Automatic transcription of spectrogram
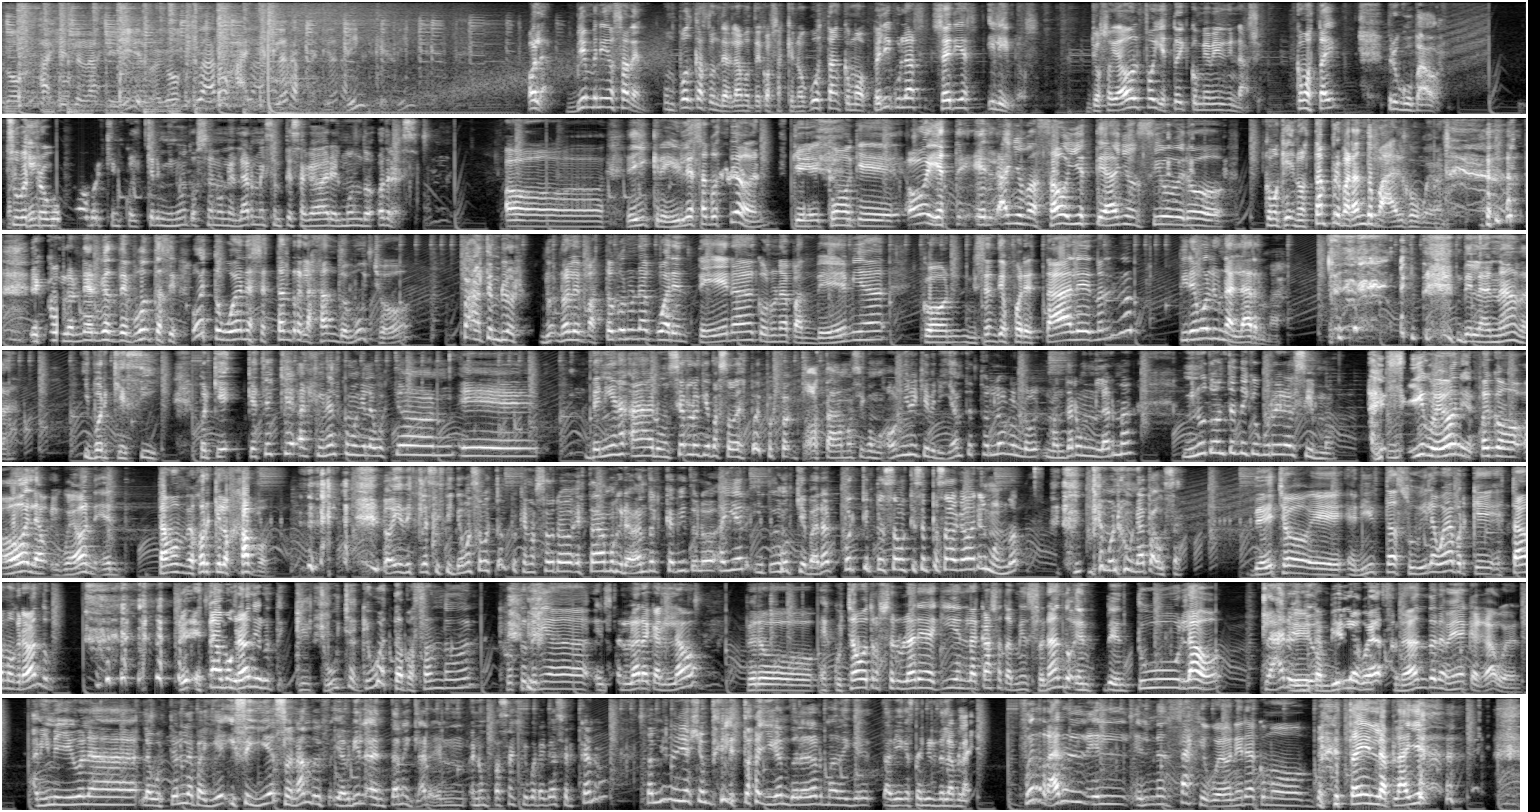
luego a Hitler aquí, y luego, claro, a Hitler que Hola, bienvenidos a DEM, un podcast donde hablamos de cosas que nos gustan como películas, series y libros. Yo soy Adolfo y estoy con mi amigo Ignacio. ¿Cómo estáis? Preocupado. ¿Por Súper preocupado porque en cualquier minuto suena una alarma y se empieza a acabar el mundo otra vez. Oh, es increíble esa cuestión. Que como que hoy este, el año pasado y este año han sido, pero como que nos están preparando para algo, weón. es como los nervios de punta, así. Oh, estos weones se están relajando mucho. ¡Pah! Temblor. No, no les bastó con una cuarentena, con una pandemia, con incendios forestales. No, no, tirémosle una alarma. De la nada. Y porque sí. Porque, ¿cachai? Que al final como que la cuestión eh, venía a anunciar lo que pasó después. Pues fue- todos estábamos así como, oh, mira qué brillante estos locos. Lo, mandaron una alarma minutos antes de que ocurriera el sismo. Sí, weón. Fue como, hola, weón. eh, Estamos mejor que los japos. Oye, desclasificamos esa cuestión porque nosotros estábamos grabando el capítulo ayer y tuvimos que parar porque pensamos que se empezaba a acabar el mundo. Démonos una pausa. De hecho, eh, en Insta subí la weá porque estábamos grabando. Eh, estábamos grabando y pregunté, ¿qué chucha? ¿Qué weá está pasando, weón? Justo tenía el celular acá al lado, pero escuchaba otros celulares aquí en la casa también sonando. En, en tu lado, Claro, eh, yo- también la weá sonando, la media cagada, weón. A mí me llegó la, la cuestión, la apagué y seguía sonando. Y, y abrí la ventana y claro, en, en un pasaje por acá cercano, también había gente que le estaba llegando la alarma de que había que salir de la playa. Fue raro el, el- mensaje, weón. Era como, ¿estás en la playa?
